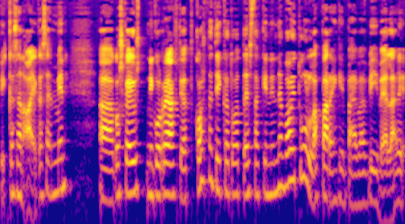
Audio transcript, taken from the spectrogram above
pikkasen aikaisemmin, ää, koska just niin kuin reaktiot kosmetiikkatuotteistakin, niin ne voi tulla parinkin päivän viiveellä, eli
